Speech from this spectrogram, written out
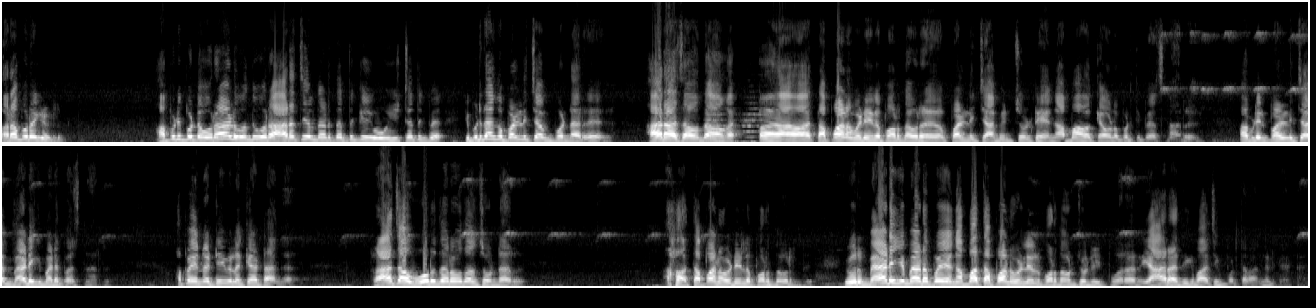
வரமுறைகள் இருக்குது அப்படிப்பட்ட ஒரு ஆள் வந்து ஒரு அரசியல் நடத்துறதுக்கு இவங்க இஷ்டத்துக்கு இப்படி தாங்க பழனிசாமி பண்ணார். ஆராசா வந்து அவங்க தப்பான வழியில் பிறந்தவர் பழனிசாமின்னு சொல்லிட்டு எங்கள் அம்மாவை கேவலப்படுத்தி பேசினாரு. அப்படின்னு பழனிசாமி மேடைக்கு மேடை பேசினார். அப்போ என்ன டிவியில் கேட்டாங்க. ராஜா ஒரு தடவை தான் சொன்னார். தப்பான வழியில் பிறந்தவர்னு இவர் மேடைக்கு மேடை போய் எங்கள் அம்மா தப்பான வழியில் பிறந்தவன்னு சொல்லிட்டு போகிறார் யார் அதிகமாக அசிங்கப்படுத்துறாங்கன்னு கேட்டேன்.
